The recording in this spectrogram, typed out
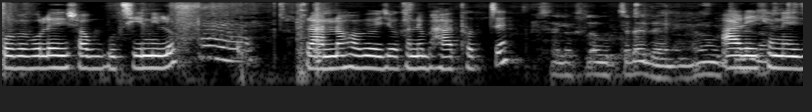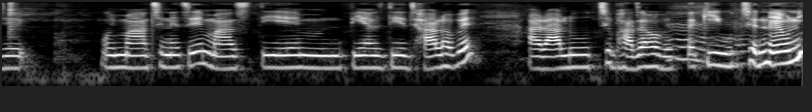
করবে বলে সব গুছিয়ে নিল। রান্না হবে ওই যে ওখানে ভাত হচ্ছে। আর এখানে যে ওই মাছ এনেছে মাছ দিয়ে পেঁয়াজ দিয়ে ঝাল হবে আর আলু উচ্ছে ভাজা হবে। তা কি উচ্ছে নেওনি?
